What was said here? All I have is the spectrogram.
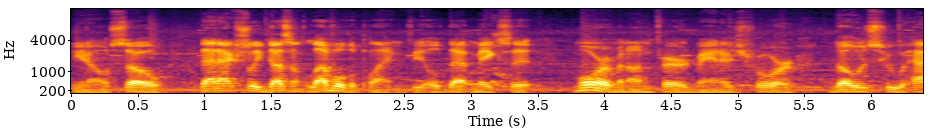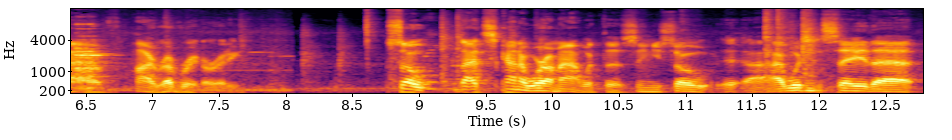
You know, so that actually doesn't level the playing field. That makes it more of an unfair advantage for those who have high rev rate already. So that's kind of where I'm at with this. And you, so I wouldn't say that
